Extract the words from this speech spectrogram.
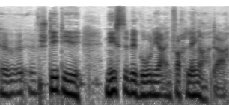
äh, steht die nächste Begonie einfach länger da.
